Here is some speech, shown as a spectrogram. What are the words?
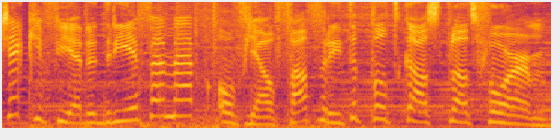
Check je via de 3FM-app of jouw favoriete podcastplatform.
